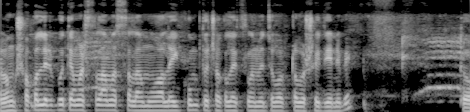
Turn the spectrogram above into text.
এবং সকলের প্রতি আমার সালাম, আসসালামু আলাইকুম। তো সকলের সালামের জবাবটা অবশ্যই দিয়ে নেবে। তো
